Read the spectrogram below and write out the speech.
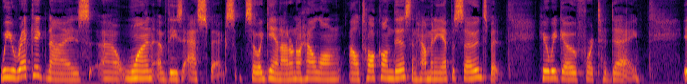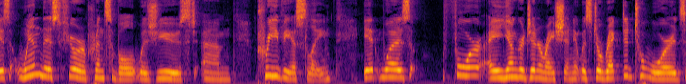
we recognize uh, one of these aspects. So again, I don't know how long I'll talk on this and how many episodes, but here we go for today. Is when this Fuhrer principle was used um, previously, it was for a younger generation. It was directed towards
